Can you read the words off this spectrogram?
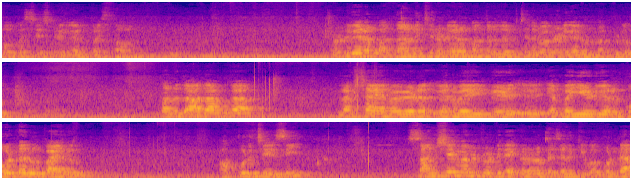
ఫోకస్ చేసినట్టుగా కనిపిస్తా ఉంది. రెండు వేల పద్నాలుగు నుంచి రెండు వేల పంతొమ్మిది వరకు చంద్రబాబు నాయుడు గారు ఉన్నప్పుడు తను దాదాపుగా లక్ష ఎనభై వేల ఎనభై వేల ఎనభై ఏడు వేల కోట్ల రూపాయలు అప్పులు చేసి సంక్షేమం అనేటువంటిది ఎక్కడో ప్రజలకు ఇవ్వకుండా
